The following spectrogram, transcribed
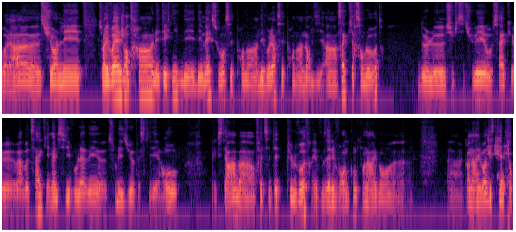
Euh, voilà. Sur les, sur les voyages en train, les techniques des, des mecs, souvent, c'est de prendre un, des voleurs, c'est de prendre un, ordi, un sac qui ressemble au vôtre, de le substituer au sac, à votre sac, et même si vous l'avez sous les yeux parce qu'il est en haut, etc., bah, en fait, c'est peut-être plus le vôtre, et vous allez vous rendre compte qu'en arrivant, qu'en arrivant à destination.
